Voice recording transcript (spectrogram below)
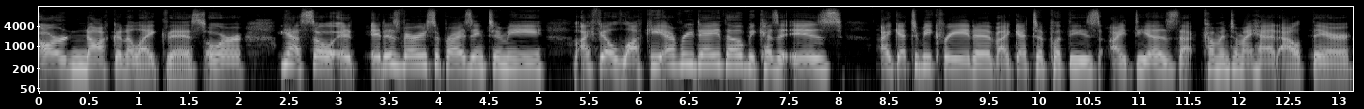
are not going to like this or yeah, so it it is very surprising to me. I feel lucky every day though because it is I get to be creative. I get to put these ideas that come into my head out there.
